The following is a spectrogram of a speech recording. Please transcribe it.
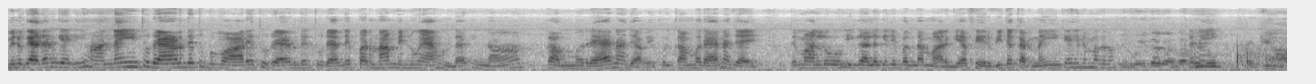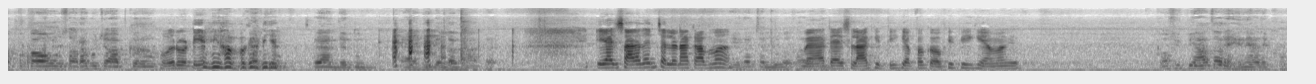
ਮੈਨੂੰ ਕਹਿ ਦੇਣਗੇ ਕਿ ਹਾਂ ਨਹੀਂ ਤੂੰ ਰਹਿਣ ਦੇ ਤੂੰ ਬਿਮਾਰ ਹੈ ਤੂੰ ਰਹਿਣ ਦੇ ਤੂੰ ਰਹਿਣ ਦੇ ਪਰ ਨਾ ਮੈਨੂੰ ਐ ਹੁੰਦਾ ਕਿ ਨਾ ਕੰਮ ਰਹਿ ਨਾ ਜਾਵੇ ਕੋਈ ਕੰਮ ਰਹਿ ਨਾ ਜਾਏ। ਤੇ ਮੰਨ ਲਓ ਉਹੀ ਗੱਲ ਕਿ ਜੇ ਬੰਦਾ ਮਰ ਗਿਆ ਫਿਰ ਵੀ ਤਾਂ ਕਰਨਾ ਹੀ ਹੈ ਕਿਸੇ ਨੇ ਮਗਰੋਂ। ਫਿਰ ਉਹੀ ਤਾਂ ਗੱਲ ਆ ਨਹੀਂ? ਰੋਟੀਆਂ ਆਪ ਪਕਾਓ ਸਾਰਾ ਕੁਝ ਆਪ ਕਰੋ। ਹੋਰ ਰੋਟੀਆਂ ਵੀ ਆਪ ਕਰਨੀਆਂ। ਰਹਿਣ ਦੇ ਤੂੰ ਐਂ ਦੀ ਗੱਲਾਂ ਨਾ ਕਰ। ਇਹ ਅੱਜ ਸਾਰਾ ਦਿਨ ਚੱਲਣਾ ਕੰਮ। ਇਹ ਤਾਂ ਚੱਲੂਗਾ ਸਾਰਾ ਮੈਂ ਤਾਂ ਇਹ ਸਲਾਹ ਕੀਤੀ ਕਿ ਆਪਾਂ ਕਾਫੀ ਪੀ ਕੇ ਆਵਾਂਗੇ। ਕਾਫੀ ਪਿਆ ਤਾਂ ਰਹੇ ਨੇ ਆ ਦੇਖੋ।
